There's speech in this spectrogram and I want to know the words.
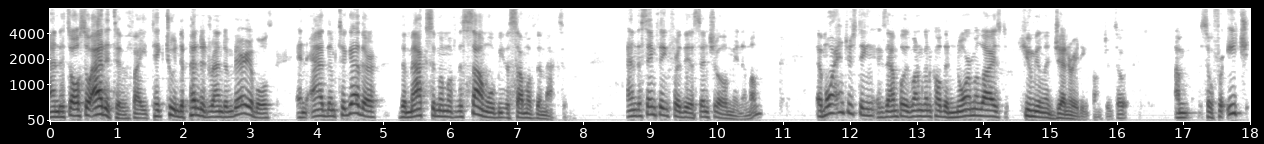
And it's also additive. If I take two independent random variables and add them together, the maximum of the sum will be the sum of the maximum. And the same thing for the essential minimum. A more interesting example is what I'm going to call the normalized cumulant generating function. So I'm, so for each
